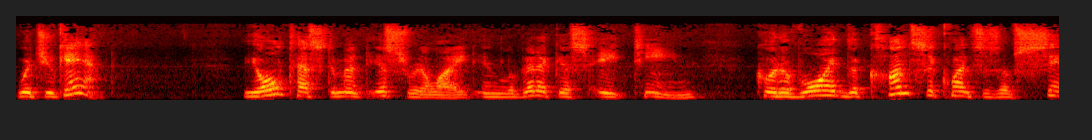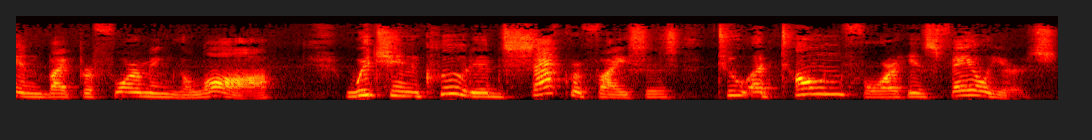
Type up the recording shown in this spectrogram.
which you can't. The Old Testament Israelite in Leviticus 18 could avoid the consequences of sin by performing the law, which included sacrifices to atone for his failures.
